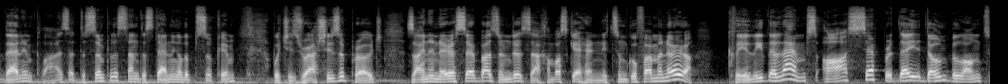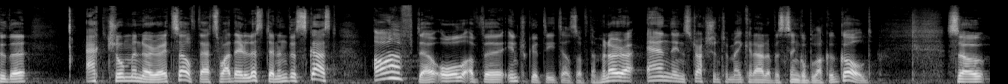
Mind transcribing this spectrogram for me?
That implies that the simplest understanding of the psukim, which is Rashi's approach, Clearly, the lamps are separate; they don't belong to the actual menorah itself. That's why they're listed and discussed after all of the intricate details of the menorah and the instruction to make it out of a single block of gold. So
